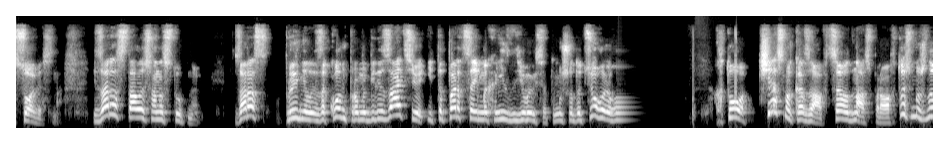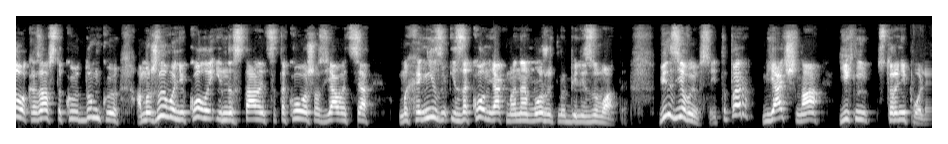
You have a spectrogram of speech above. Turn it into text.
совісна. І зараз сталося наступне: зараз прийняли закон про мобілізацію, і тепер цей механізм з'явився, тому що до цього його. Хто чесно казав, це одна справа. Хтось, можливо, казав з такою думкою, а можливо, ніколи і не станеться такого, що з'явиться механізм і закон, як мене можуть мобілізувати. Він з'явився, і тепер м'яч на їхній стороні поля.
